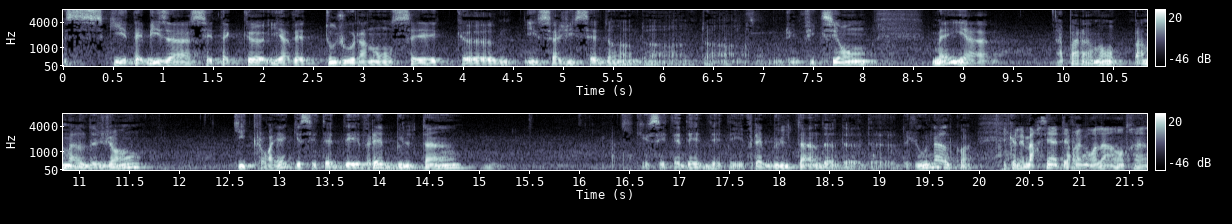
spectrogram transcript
Ce qui était bizarre, c'était qu'il y avait toujours annoncé qu'il s'agissait d'une fiction, mais il y a apparemment pas mal de gens qui croyaient que c'était des vrais bulletins que c'était des, vrais bulletins de, journal, quoi. Et que les Martiens étaient vraiment là en train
